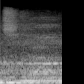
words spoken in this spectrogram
God's.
